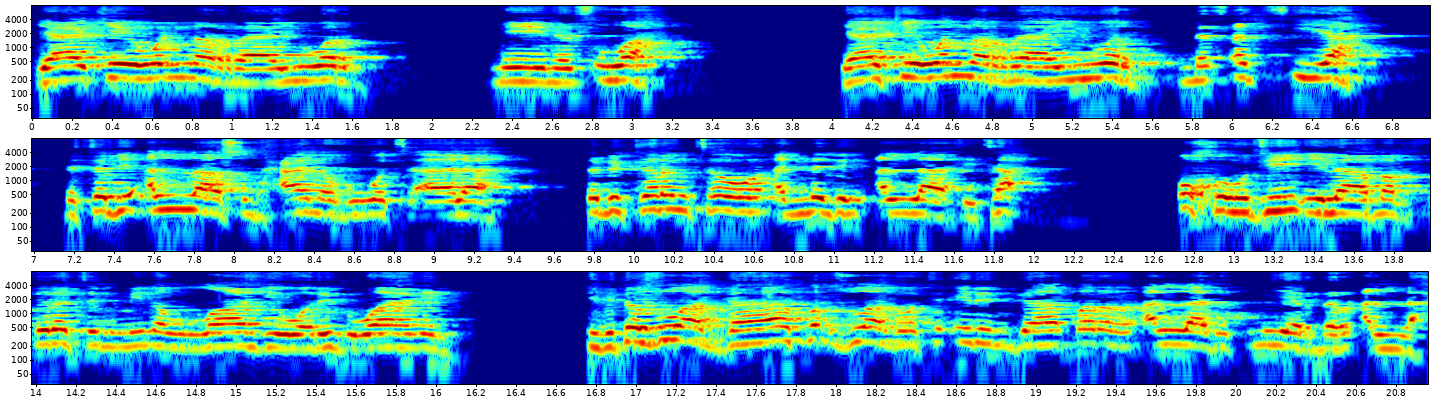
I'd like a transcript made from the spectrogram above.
Yake wannan rayuwar me natsuwa yake wannan rayuwar natsatsiya da tabi Allah subhanahu wataala tabi karantawar annabin Allah fita. Ukhruji ila maghfiratin min Allah wa ridwanin. Kifita zuwa gafa zuwa ga wata irin gafarar Allah da kuma yardar Allah.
